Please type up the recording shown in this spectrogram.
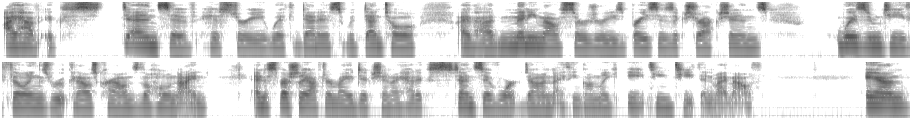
I have extensive history with dentists, with dental. I've had many mouth surgeries, braces, extractions, wisdom teeth, fillings, root canals, crowns, the whole nine. And especially after my addiction, I had extensive work done, I think on like 18 teeth in my mouth. And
